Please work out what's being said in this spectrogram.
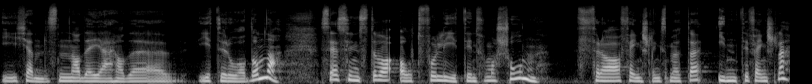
i kjennelsen av det jeg hadde gitt råd om, da. Så jeg syns det var altfor lite informasjon fra fengslingsmøtet inn til fengselet.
